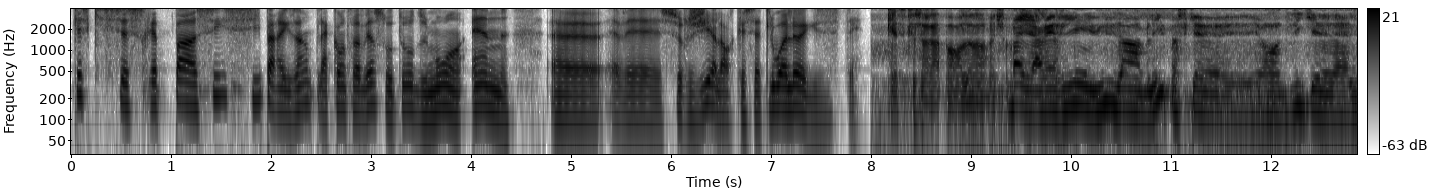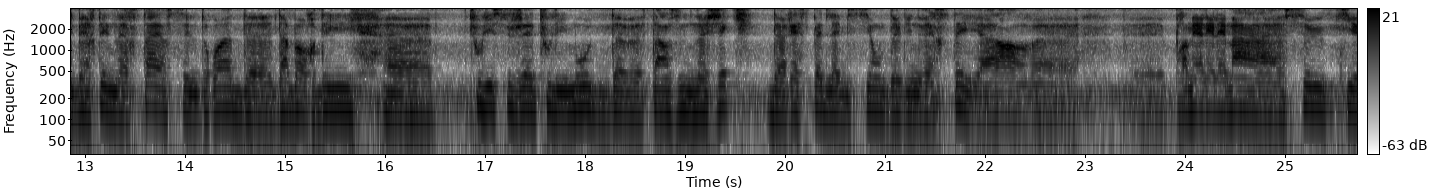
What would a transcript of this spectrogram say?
qu'est-ce qui se serait passé si, par exemple, la controverse autour du mot en haine euh, avait surgi alors que cette loi-là existait? Qu'est-ce que ce rapport-là, Richard? Ben, il n'y aurait rien eu d'emblée parce que euh, on dit que la liberté universitaire, c'est le droit de- d'aborder euh, tous les sujets, tous les mots de- dans une logique de respect de la mission de l'université. Alors, euh, euh, premier élément, ceux qui,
